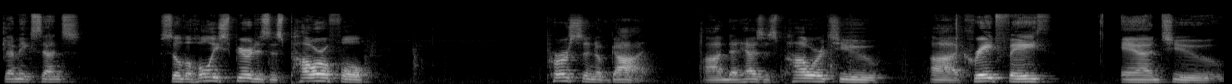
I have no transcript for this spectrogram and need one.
Does that make sense? So the Holy Spirit is this powerful person of God um, that has this power to uh, create faith and to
